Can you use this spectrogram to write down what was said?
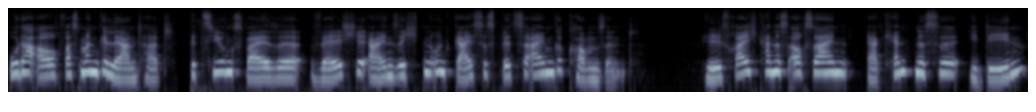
oder auch, was man gelernt hat, beziehungsweise welche Einsichten und Geistesblitze einem gekommen sind. Hilfreich kann es auch sein, Erkenntnisse, Ideen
